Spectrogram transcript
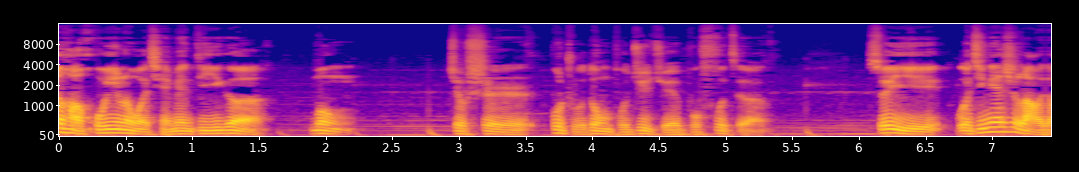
正好呼应了我前面第一个梦，就是不主动、不拒绝、不负责。所以我今天是老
